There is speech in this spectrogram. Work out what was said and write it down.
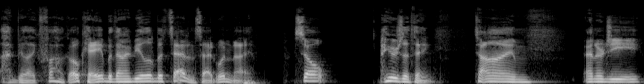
I'd be like, "Fuck, okay," but then I'd be a little bit sad inside, wouldn't I? So here's the thing time, energy,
